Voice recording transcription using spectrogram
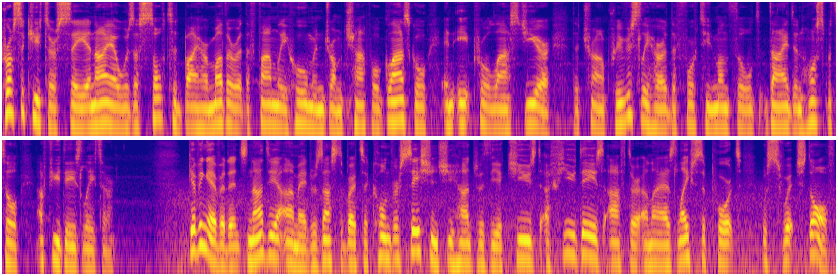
Prosecutors say Inaya was assaulted by her mother at the family home in Drumchapel, Glasgow, in April last year. The trial previously heard the 14 month old died in hospital a few days later. Giving evidence, Nadia Ahmed was asked about a conversation she had with the accused a few days after Inaya's life support was switched off.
